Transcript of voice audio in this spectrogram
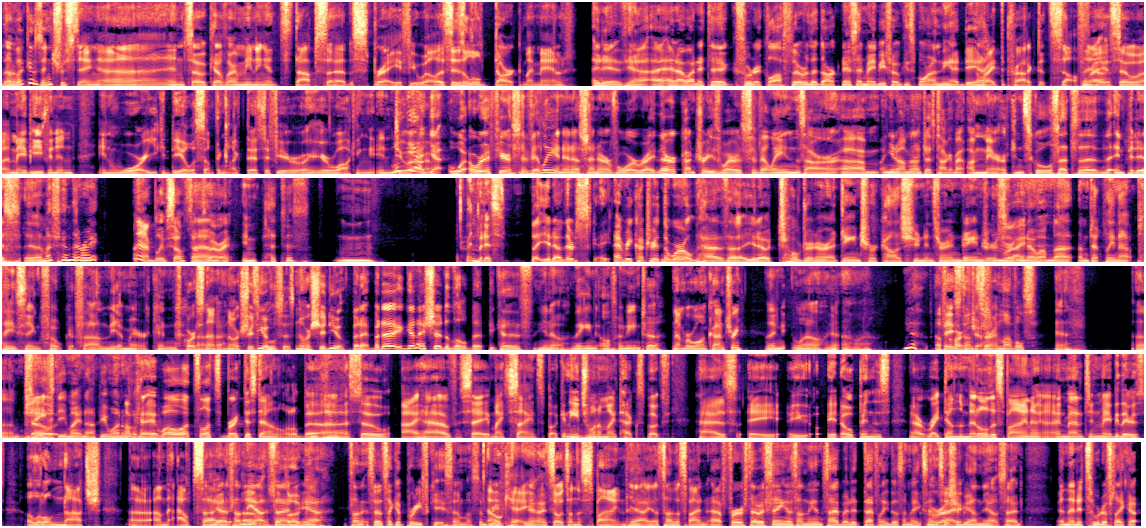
The book is interesting, uh, and so Kevlar meaning it stops uh, the spray, if you will. This is a little dark, my man. It is, yeah. I, and I wanted to sort of gloss over the darkness and maybe focus more on the idea. Right, the product itself, Yeah. right. So uh, maybe even in, in war, you could deal with something like this if you're you're walking into Well, yeah, a yeah. Or, or if you're a civilian in a center of war, right? There are countries where civilians are, um, you know, I'm not just talking about American schools. That's the, the impetus. Am I saying that right? Yeah, I believe so. Sounds Um, about right. Impetus? But it's But you know, there's every country in the world has, uh, you know, children are at danger, college students are in danger. So you know, I'm not, I'm definitely not placing focus on the American, of course uh, not. Nor should you. system. Nor should you. But I, but uh, again, I should a little bit because you know they also need to. Number one country They need, well, yeah, oh, well, yeah, of based course, on Jeff. certain levels. Yes. Um, So- safety might not be one of them. Okay, well let's let's break this down a little bit. Uh, so I have say my science book, and each one of my textbooks has a, a it opens uh, right down the middle of the spine. I, I imagine maybe there's a little notch uh, on the outside. Yeah, it's on the outside. book. Yeah, it's on. So it's like a briefcase almost. A brief- Okay, Yeah. so it's on the spine. Yeah, yeah, it's on the spine. At first, I was saying it was on the inside, but it definitely doesn't make sense. It should be on the outside. And then it's sort of like a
